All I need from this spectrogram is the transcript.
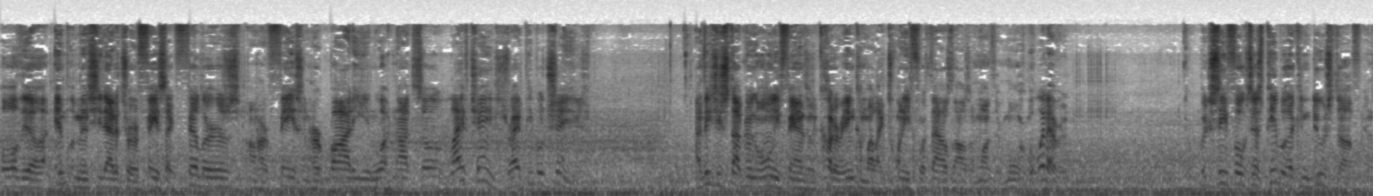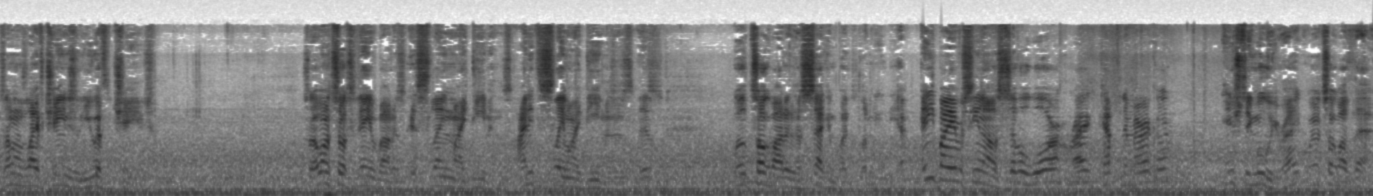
all the uh, implements she'd added to her face, like fillers on her face and her body and whatnot. So life changes, right? People change. I think she stopped doing OnlyFans and cut her income by like twenty four thousand dollars a month or more. But whatever. But you see, folks, there's people that can do stuff, and sometimes life changes and you have to change. So I want to talk today about is, is slaying my demons. I need to slay my demons. It's, it's, we'll talk about it in a second, but let me Yeah. anybody ever seen a Civil War? Right, Captain America. Interesting movie, right? We're gonna talk about that.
